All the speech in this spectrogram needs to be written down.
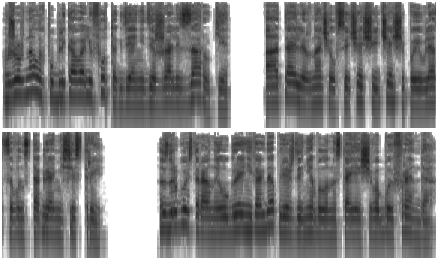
В журналах публиковали фото, где они держались за руки, а Тайлер начал все чаще и чаще появляться в инстаграме сестры. С другой стороны, у Грей никогда прежде не было настоящего бойфренда,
